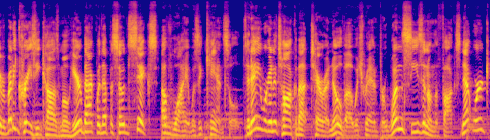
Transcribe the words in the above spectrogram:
everybody, Crazy Kahzmoh here, back with episode 6 of Why Was It Cancelled. Today we're going to talk about Terra Nova, which ran for one season on the Fox network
